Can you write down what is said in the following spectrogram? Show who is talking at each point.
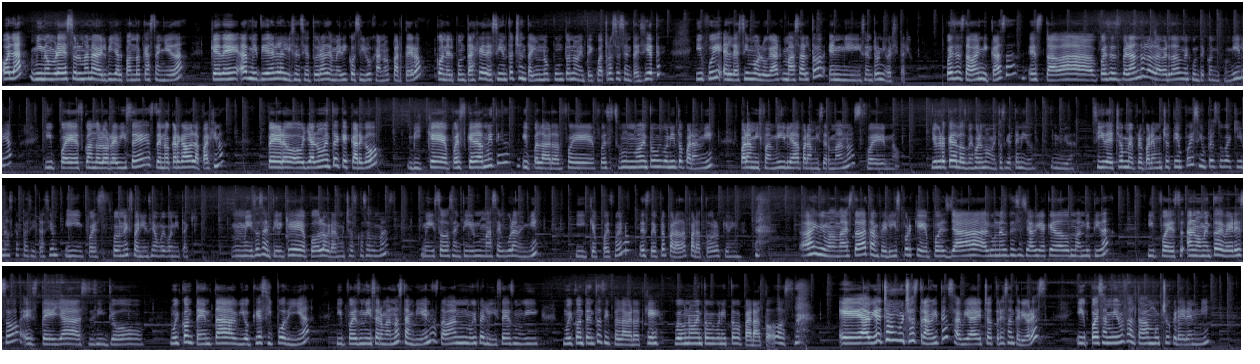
Speaker 1: Hola, mi nombre es Zulma Nabel Villalpando Castañeda. Quedé admitida en la licenciatura de médico cirujano partero con el puntaje de 181.9467 y fui el décimo lugar más alto en mi centro universitario. Pues estaba en mi casa, estaba pues esperándolo, la verdad me junté con mi familia y pues cuando lo revisé este, no cargaba la página, pero ya al momento de que cargó vi que pues quedé admitida y pues la verdad fue pues un momento muy bonito para mí para mi familia, para mis hermanos, fue, no, yo creo que de los mejores momentos que he tenido en mi vida. Sí, de hecho me preparé mucho tiempo y siempre estuve aquí en las capacitación y pues fue una experiencia muy bonita aquí. Me hizo sentir que puedo lograr muchas cosas más, me hizo sentir más segura de mí y que pues bueno, estoy preparada para todo lo que venga. Ay, mi mamá estaba tan feliz porque pues ya algunas veces ya había quedado no admitida y pues al momento de ver eso, este, ella se sintió muy contenta, vio que sí podía y pues mis hermanos también estaban muy felices, muy, muy contentos y pues la verdad que fue un momento muy bonito para todos. Eh, había hecho muchos trámites, había hecho tres anteriores y pues a mí me faltaba mucho creer en mí.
